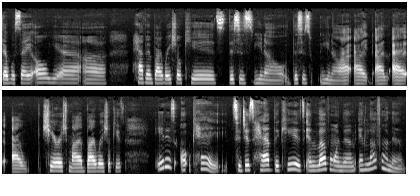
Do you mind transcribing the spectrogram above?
that will say, "Oh yeah, uh, having biracial kids. This is, you know, this is, you know, I I I I, I cherish my biracial kids." It is okay to just have the kids and love on them and love on them.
